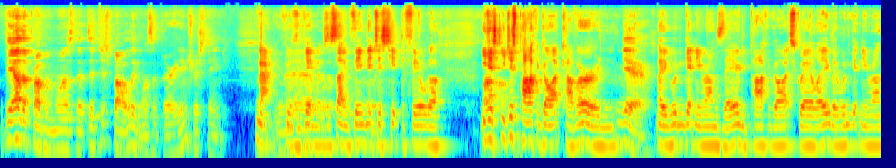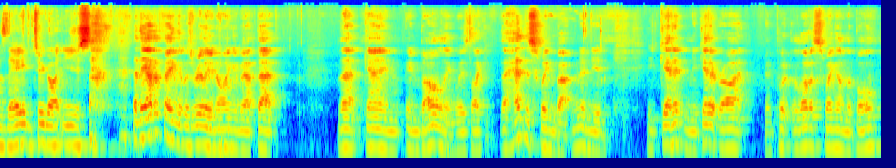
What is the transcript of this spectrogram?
the other problem was that the just bowling wasn't very interesting. No, because Yeah. again, it was the same thing that just hit the fielder. You just you oh. just park a guy at cover and Yeah, they wouldn't get any runs there. And you'd park a guy at square leg, they wouldn't get any runs there. You had two guys, and you just and the other thing that was really annoying about that that game in bowling was like they had the swing button and you'd you get it and you get it right and put a lot of swing on the ball.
